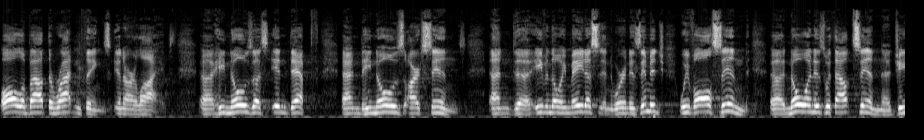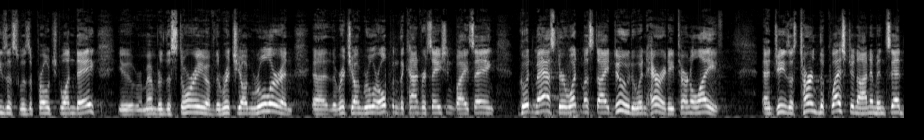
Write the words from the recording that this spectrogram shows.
all about the rotten things in our lives, uh, He knows us in depth, and He knows our sins. And uh, even though He made us and we're in His image, we've all sinned. Uh, no one is without sin. Uh, Jesus was approached one day. You remember the story of the rich young ruler, and uh, the rich young ruler opened the conversation by saying, Good master, what must I do to inherit eternal life? And Jesus turned the question on him and said,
